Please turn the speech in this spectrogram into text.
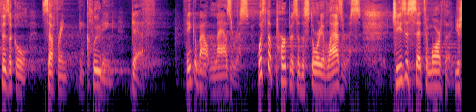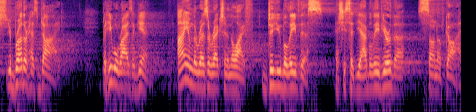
physical suffering, including death. Think about Lazarus. What's the purpose of the story of Lazarus? Jesus said to Martha, Your, your brother has died, but he will rise again. I am the resurrection and the life. Do you believe this? And she said, Yeah, I believe you're the Son of God.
